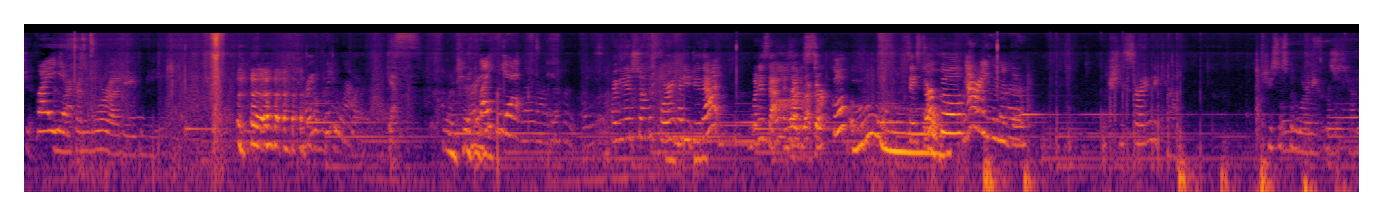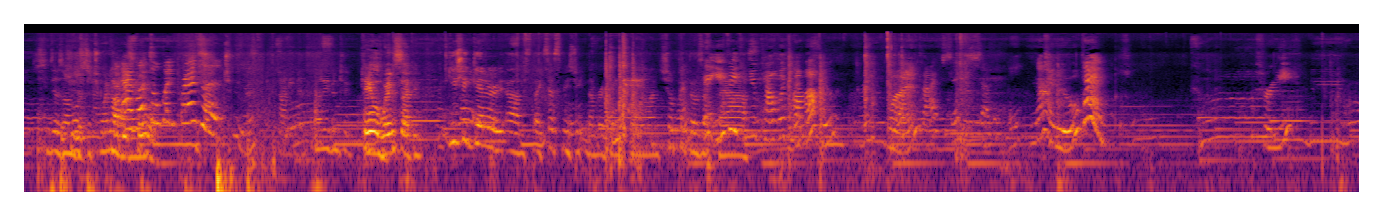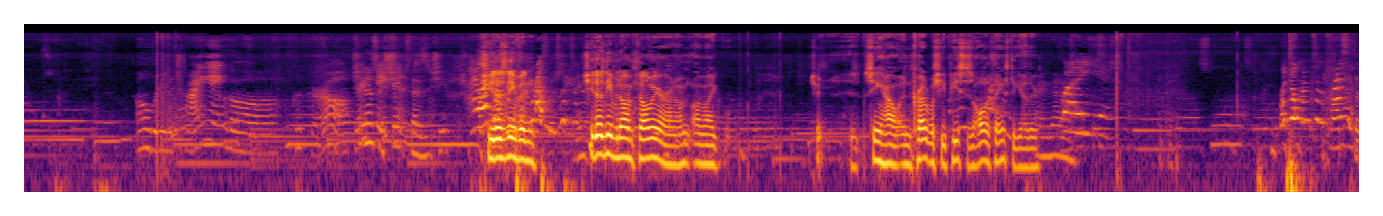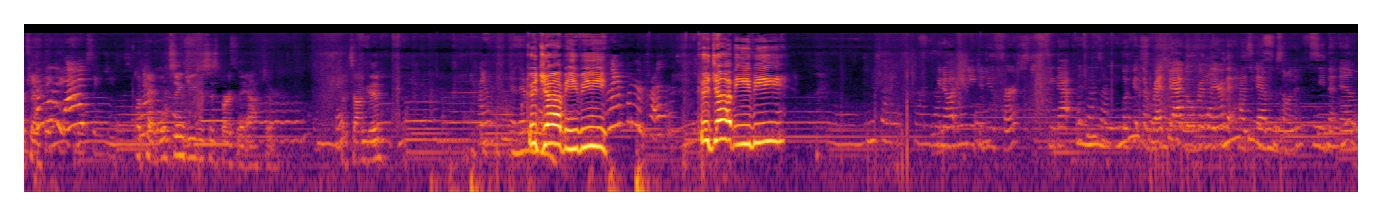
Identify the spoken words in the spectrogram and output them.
And my friend Laura gave me. Are you putting Yes. that? Are you gonna show Miss Lori how you do that? What is that? Is that a circle? Ooh. Say circle. Now what are you gonna She's starting to count. She's just been learning from the counting. She does almost a 20. do? And let's open presents. Not even. Not even two. Caleb, wait a second. You should get her um, like Sesame Street number things going on. She'll pick those up Hey Evie, fast. can you count with Mama? Two, three, One, five, six, seven, eight, nine, two, ten. three. Oh, we're doing the triangle. Good girl. She Very knows her shapes, doesn't she? She doesn't even. She doesn't even know I'm filming her, and I'm, I'm like, she- seeing how incredible she pieces all the things together. Let's open some presents. Okay. Come on, Dad. Okay, we'll sing Jesus' birthday after. That sound good? Good job, Evie. Can I open the presents? Good job, Evie. You show me which ones are You know what you need to do first? See that? Which ones are Look at the red bag over there that has M's on it. See the M?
